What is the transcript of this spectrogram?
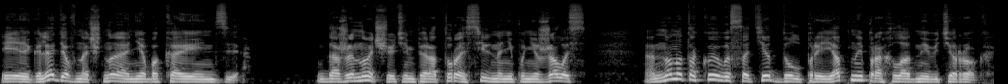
и глядя в ночное небо Каэнзи. Даже ночью температура сильно не понижалась, но на такой высоте дул приятный прохладный ветерок.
